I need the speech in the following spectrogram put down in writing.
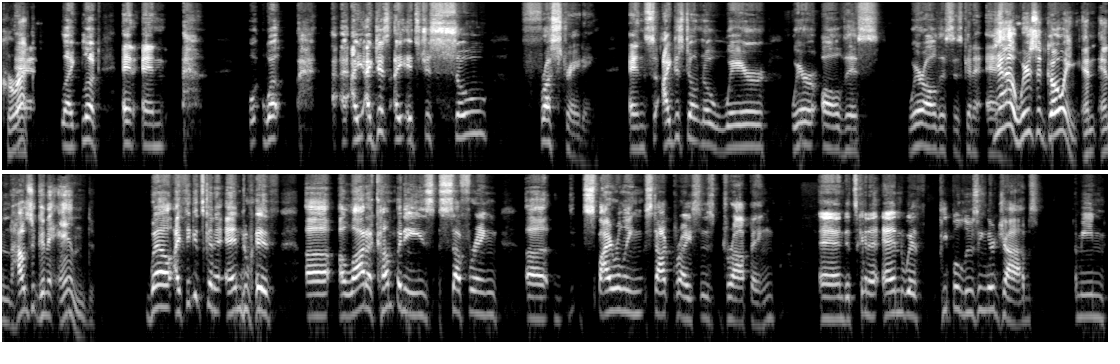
Correct. And, like, look, and and well, I I just I, it's just so frustrating, and so I just don't know where where all this where all this is going to end. Yeah, where's it going, and and how's it going to end? Well, I think it's going to end with uh, a lot of companies suffering uh, spiraling stock prices dropping, and it's going to end with people losing their jobs. I mean,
